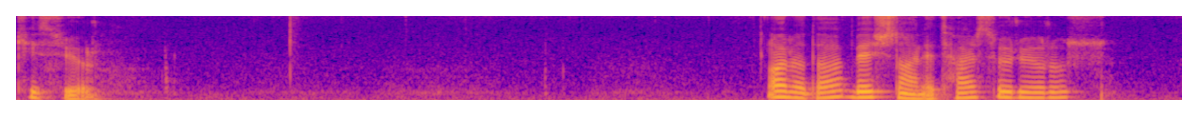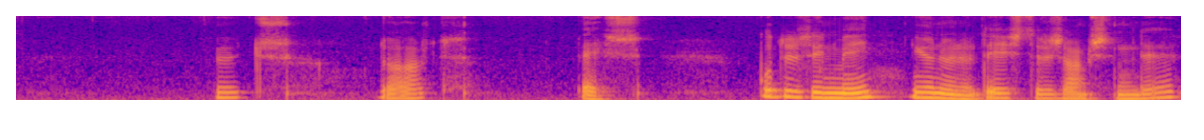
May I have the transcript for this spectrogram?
kesiyorum. Arada 5 tane ters örüyoruz. 3 4 5 Bu düz ilmeğin yönünü değiştireceğim şimdi.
